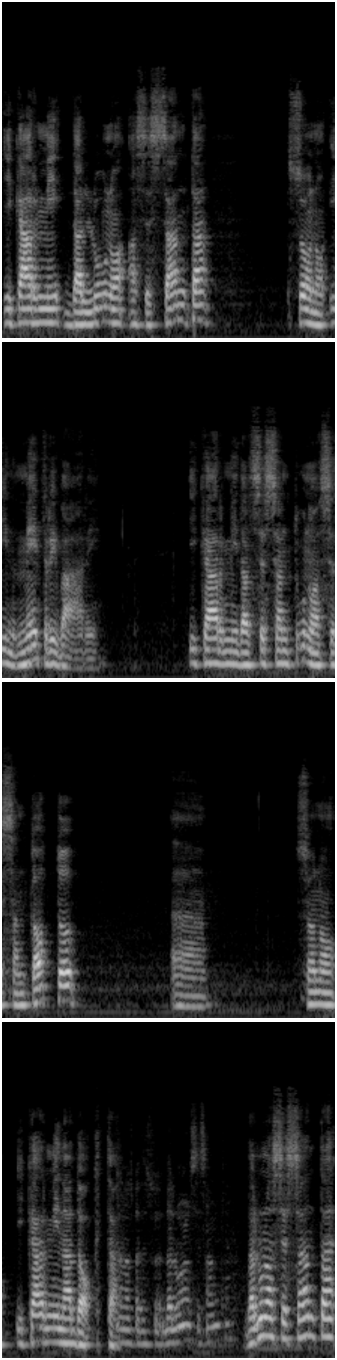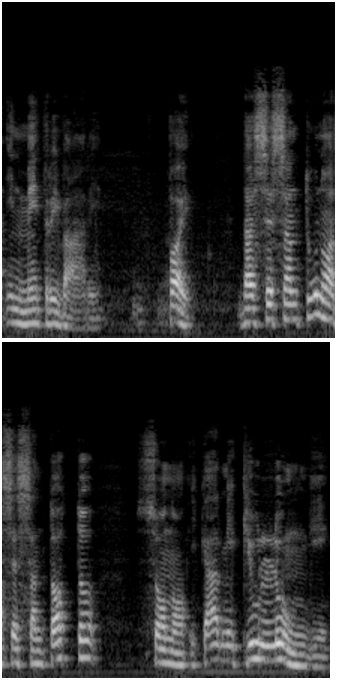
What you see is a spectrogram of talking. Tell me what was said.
i carmi dall'1 a 60 sono in metri vari. I carmi dal 61 al 68 eh, sono i carmi in ad octa. No, no, aspetta, scusa, dall'1 al 60? Dall'1 al 60 in metri vari. Poi dal 61 al 68 sono i carmi più lunghi,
